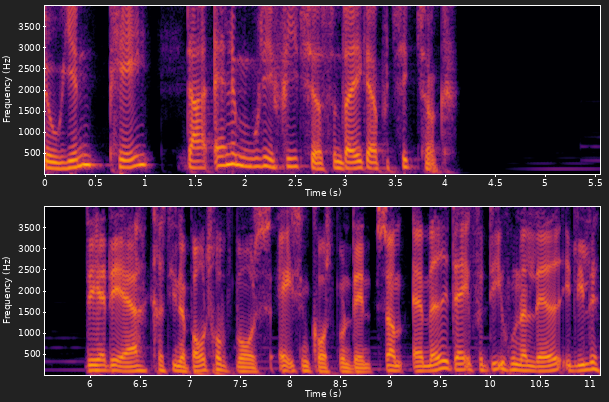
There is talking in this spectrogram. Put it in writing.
Douyin Pay. Der er alle mulige features, som der ikke er på TikTok. Det her det er Christina Bortrup, vores Asien-korrespondent, som er med i dag, fordi hun har lavet et lille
